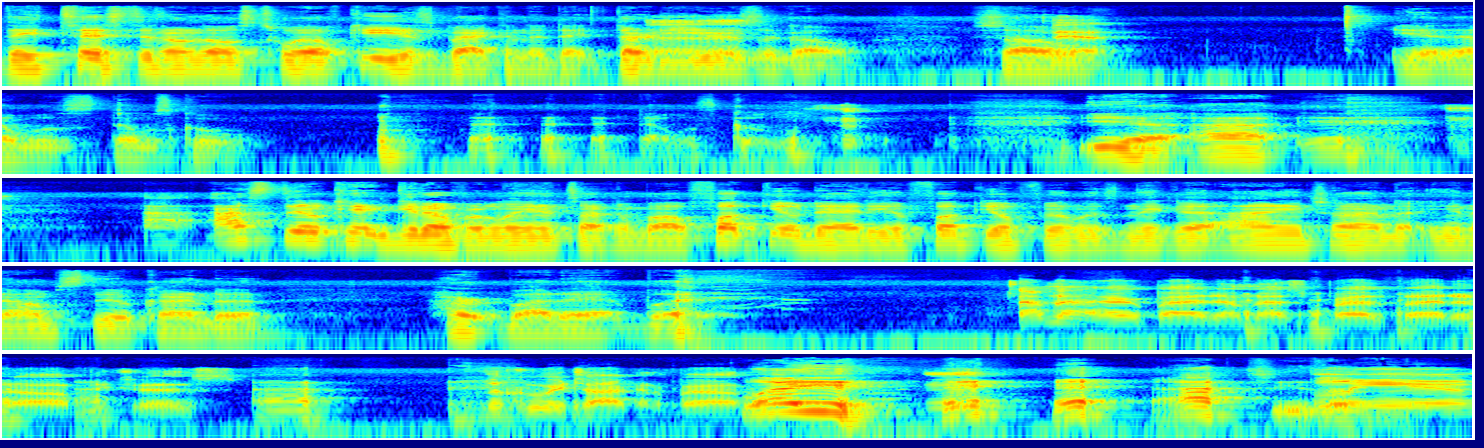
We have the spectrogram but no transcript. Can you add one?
they tested on those 12 kids back in the day 30 mm-hmm. years ago. So Yeah. yeah, that was that was cool. that was cool. yeah, I, eh, I still can't get over Lynn talking about fuck your daddy and fuck your feelings, nigga. I ain't trying to, you know, I'm still kind of hurt by that, but I'm not hurt by it. I'm not surprised by it at all because look who we're talking about. why you? Ah, she's a- Lynn.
